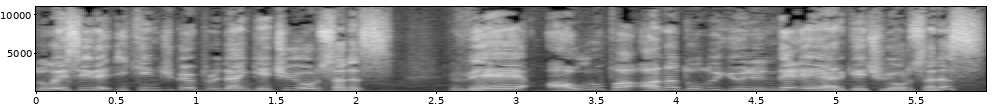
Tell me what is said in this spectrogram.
Dolayısıyla ikinci köprüden geçiyorsanız ve Avrupa Anadolu yönünde eğer geçiyorsanız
